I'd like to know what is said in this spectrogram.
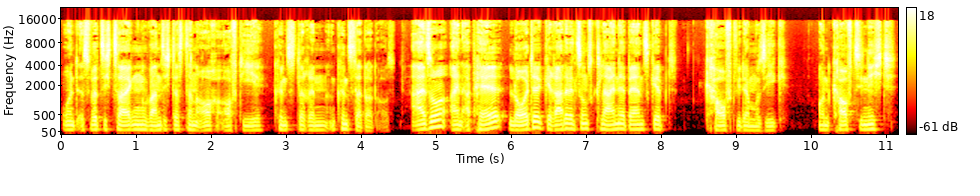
Und es wird sich zeigen, wann sich das dann auch auf die Künstlerinnen und Künstler dort aus. Also ein Appell, Leute, gerade wenn es ums kleine Bands gibt, kauft wieder Musik und kauft sie nicht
